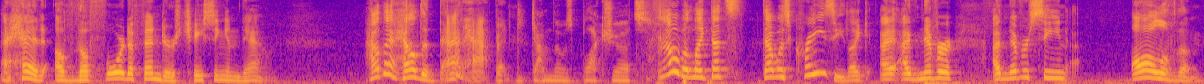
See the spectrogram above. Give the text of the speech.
ahead of the four defenders chasing him down. How the hell did that happen? Damn those black shirts. No, but like that's that was crazy. Like I, I've never I've never seen all of them.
